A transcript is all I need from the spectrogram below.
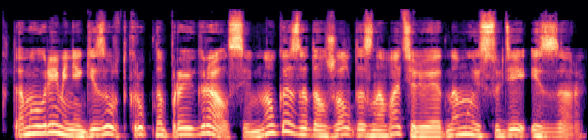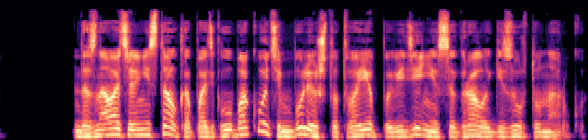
К тому времени Гизурт крупно проигрался и много задолжал дознавателю и одному из судей из Зары. Дознаватель не стал копать глубоко, тем более, что твое поведение сыграло Гизурту на руку.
